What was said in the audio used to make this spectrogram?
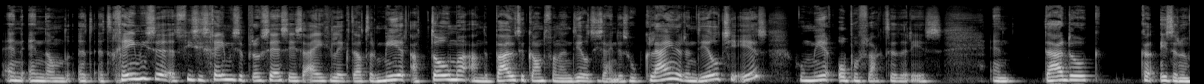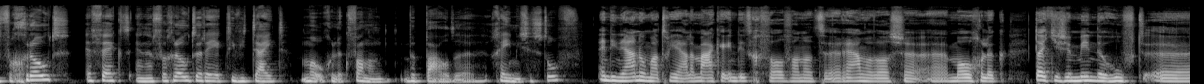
en, en dan het, het chemische, het fysisch-chemische proces is eigenlijk dat er meer atomen aan de buitenkant van een deeltje zijn. Dus hoe kleiner een deeltje is, hoe meer oppervlakte er is. En daardoor is er een vergroot effect en een vergrote reactiviteit mogelijk van een bepaalde chemische stof. En die nanomaterialen maken in dit geval van het uh, ramenwassen uh, mogelijk dat je ze minder hoeft uh,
